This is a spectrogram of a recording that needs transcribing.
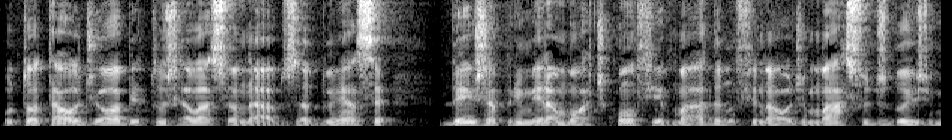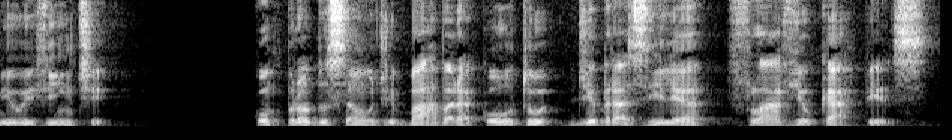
o total de óbitos relacionados à doença desde a primeira morte confirmada no final de março de 2020. Com produção de Bárbara Couto, de Brasília, Flávio Carpes.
